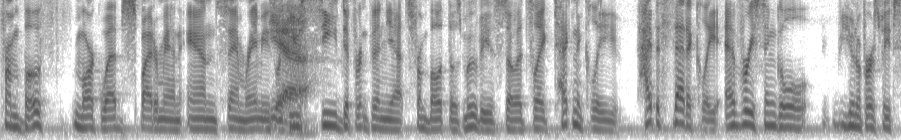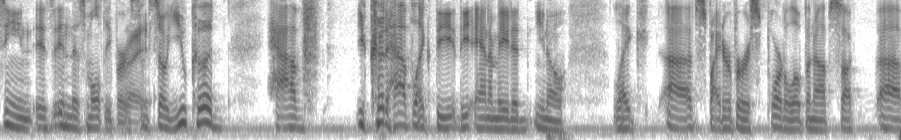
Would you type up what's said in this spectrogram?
from both Marc Webb's Spider-Man and Sam Raimi's. Like you see different vignettes from both those movies, so it's like technically, hypothetically, every single universe we've seen is in this multiverse, Right. and so you could have you could have like the the animated, you know. Like uh, Spider Verse portal open up, suck uh,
